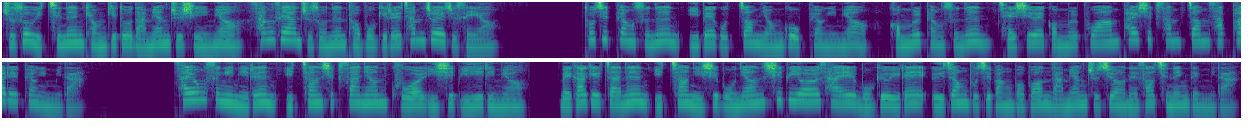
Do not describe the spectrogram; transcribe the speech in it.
주소 위치는 경기도 남양주시이며 상세한 주소는 더보기를 참조해주세요. 토지 평수는 205.095평이며 건물 평수는 제시외 건물 포함 83.481평입니다. 사용 승인일은 2014년 9월 22일이며 매각일자는 2025년 12월 4일 목요일에 의정부지방법원 남양주지원에서 진행됩니다.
